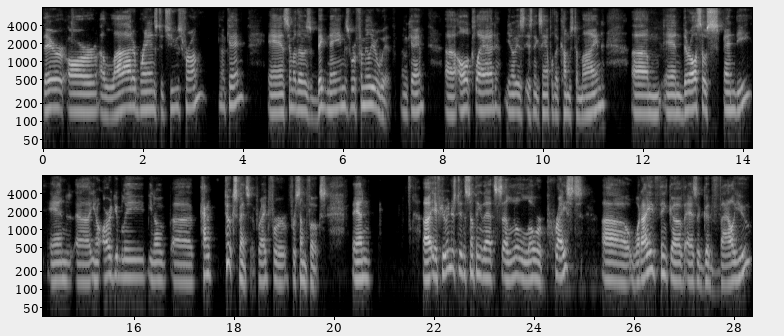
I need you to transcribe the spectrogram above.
there are a lot of brands to choose from. Okay and some of those big names we're familiar with. Okay, uh, All Clad, you know, is is an example that comes to mind. Um, and they're also spendy and uh, you know arguably you know uh, kind of too expensive right for for some folks and uh, if you're interested in something that's a little lower priced uh, what i think of as a good value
